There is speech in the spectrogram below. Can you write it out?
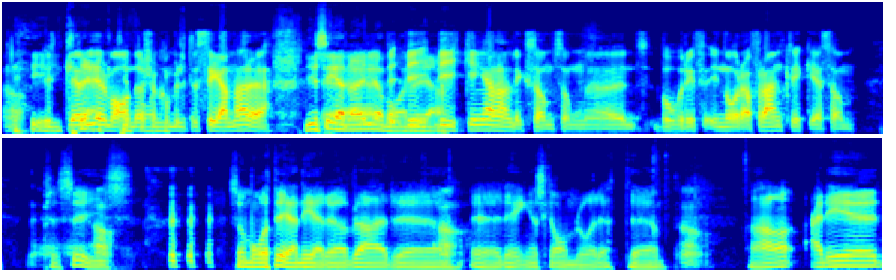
Ja, ytterligare germaner som kommer lite senare. Det är senare eh, germaner, vi, ja. Vikingarna liksom som eh, bor i, i norra Frankrike som... Eh, Precis. Ja. som återigen erövrar eh, ja. Eh, det engelska området. Eh. Ja. Ja, det är,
